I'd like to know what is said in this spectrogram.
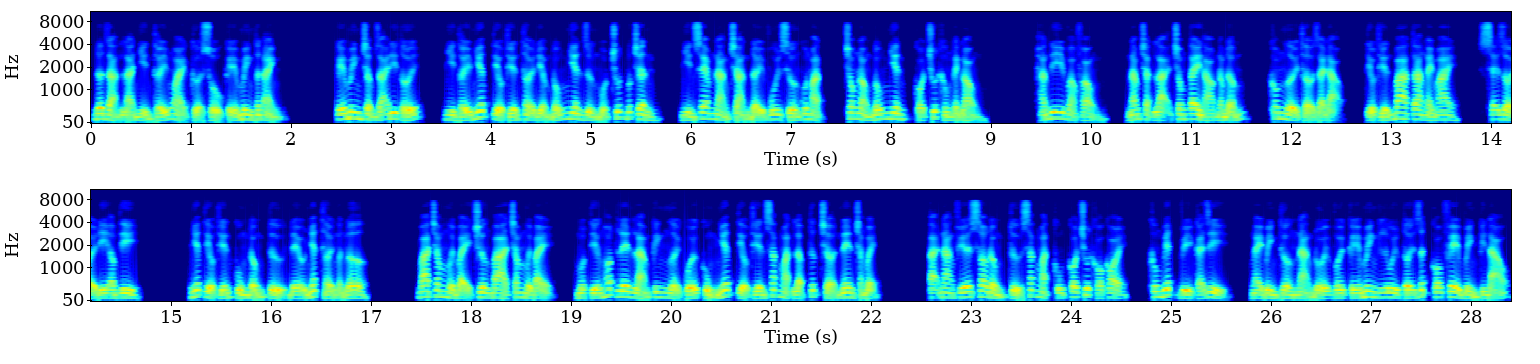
đơn giản là nhìn thấy ngoài cửa sổ kế minh thân ảnh. Kế minh chậm rãi đi tới, nhìn thấy nhất tiểu thiến thời điểm bỗng nhiên dừng một chút bước chân, nhìn xem nàng tràn đầy vui sướng khuôn mặt, trong lòng bỗng nhiên có chút không đành lòng. Hắn đi vào phòng, nắm chặt lại trong tay hào nằm đấm, không người thở dài đạo, tiểu thiến ba ta ngày mai sẽ rời đi âm ti. Nhất tiểu thiến cùng đồng tử đều nhất thời ngẩn ngơ. Ba trăm mười bảy chương ba trăm mười bảy, một tiếng hót lên làm kinh người cuối cùng nhất tiểu thiến sắc mặt lập tức trở nên trắng bệnh tại nàng phía sau đồng tử sắc mặt cũng có chút khó coi, không biết vì cái gì, ngày bình thường nàng đối với kế minh lui tới rất có phê bình kín đáo,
